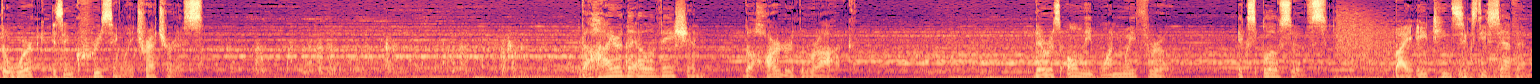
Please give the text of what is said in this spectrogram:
The work is increasingly treacherous. The higher the elevation, the harder the rock. There is only one way through, explosives. By 1867,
